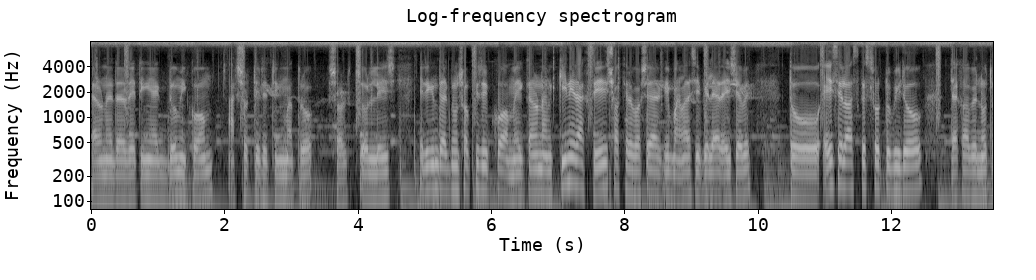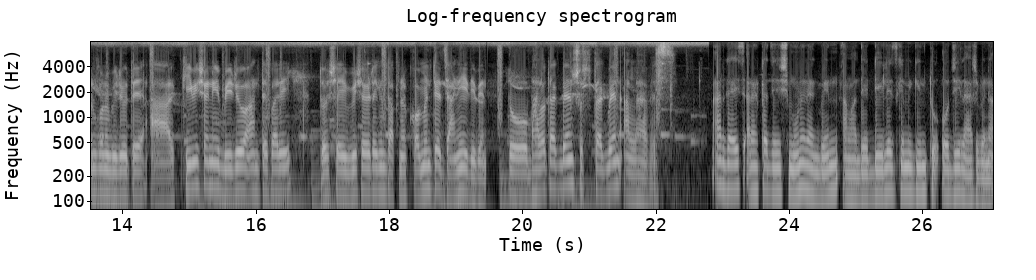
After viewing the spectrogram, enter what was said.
কারণ এটার রেটিং একদমই কম, আটষট্টি রেটিং মাত্র। চল্লিশ। এটি কিন্তু একদম সব কিছুই কম। এই কারণে আমি কিনে রাখছি শখের বসে আর কি বাংলাদেশি প্লেয়ার হিসেবে। তো এই ছিল আজকে ছোট্ট ভিডিও দেখা হবে নতুন কোনো ভিডিওতে আর কী বিষয় নিয়ে ভিডিও আনতে পারি, তো সেই বিষয়টা কিন্তু আপনার কমেন্টে জানিয়ে দিবেন। তো ভালো থাকবেন, সুস্থ থাকবেন। আল্লাহ হাফেজ। আর গাইস আর একটা জিনিস মনে রাখবেন, আমাদের ডিএলএস গেমে কিন্তু ওজিল আসবে না।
